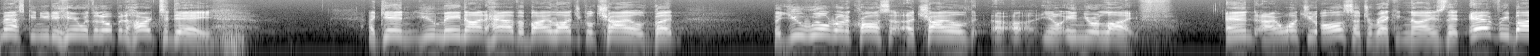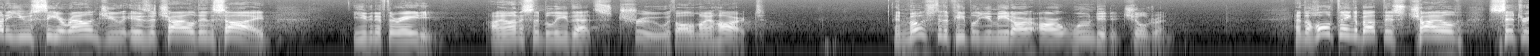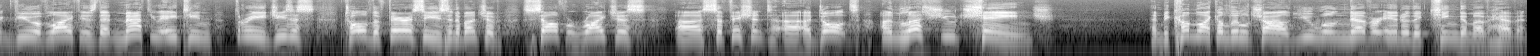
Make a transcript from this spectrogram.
I'm asking you to hear with an open heart today. Again, you may not have a biological child, but but you will run across a, a child, uh, uh, you know, in your life. And I want you also to recognize that everybody you see around you is a child inside, even if they're 80. I honestly believe that's true with all my heart. And most of the people you meet are, are wounded children. And the whole thing about this child centric view of life is that Matthew 18 3, Jesus told the Pharisees and a bunch of self righteous, uh, sufficient uh, adults, unless you change and become like a little child, you will never enter the kingdom of heaven.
